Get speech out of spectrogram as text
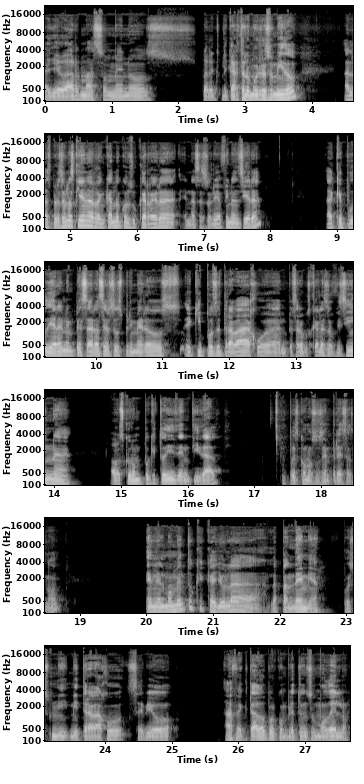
a llevar más o menos, para explicártelo muy resumido, a las personas que iban arrancando con su carrera en asesoría financiera, a que pudieran empezar a hacer sus primeros equipos de trabajo, a empezar a buscar su oficina, a buscar un poquito de identidad pues como sus empresas, ¿no? En el momento que cayó la, pandemia, pues mi, trabajo se vio afectado por completo en su modelo,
